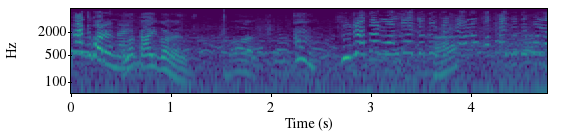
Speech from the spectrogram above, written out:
কাজ করে না। যদি যদি বলে যে যদি বলে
